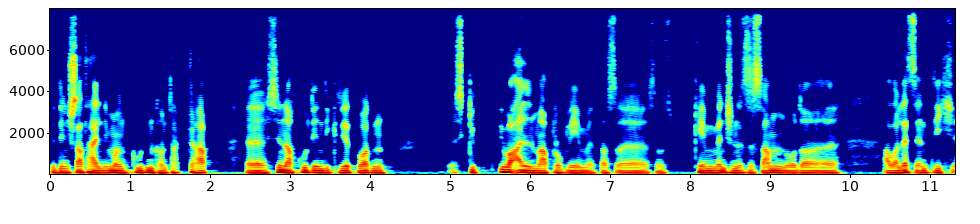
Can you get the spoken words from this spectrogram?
mit den Stadtteilen immer einen guten Kontakt gehabt, sind auch gut integriert worden. Es gibt überall mal Probleme, dass, sonst kämen Menschen nicht zusammen oder aber letztendlich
